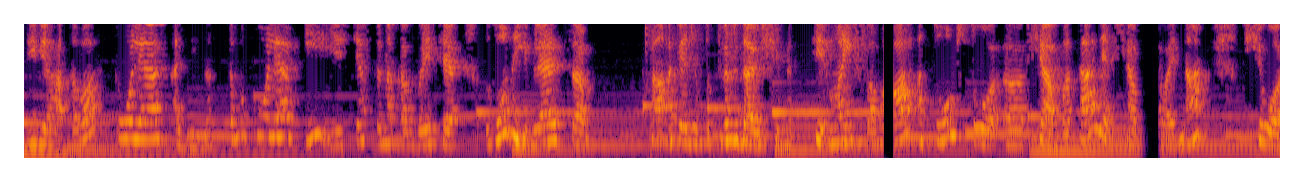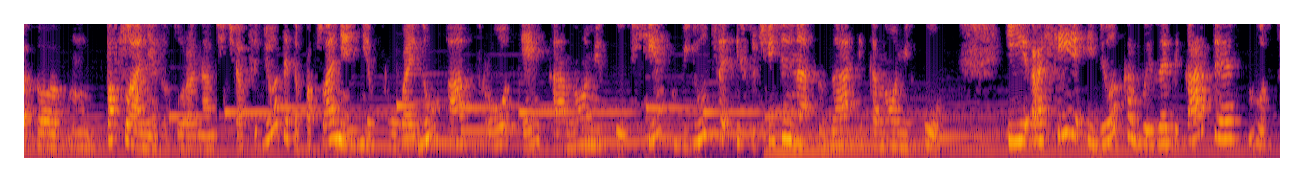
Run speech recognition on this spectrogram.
9 поля, 11 поля, и, естественно, как бы эти зоны являются опять же, подтверждающими те мои слова о том, что э, вся баталия, вся война, все э, послание, которое нам сейчас идет, это послание не про войну, а про экономику. Все бьются исключительно за экономику. И Россия идет как бы из этой карты, вот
